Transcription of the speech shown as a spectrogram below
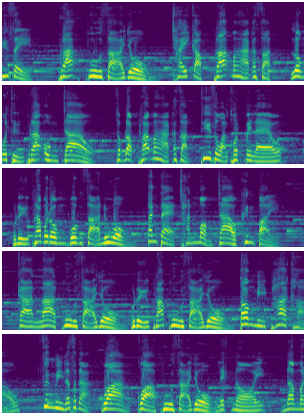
พิเศษ พระภูสาโยง ใช้กับพระมหากษัตริย์ ลงมาถึงพระองค์เจ้าสำหรับพระมหากษัตริย์ที่สวรรคตไปแล้ว หรือพระบรมวงศานุวงศ์ตั้งแต่ชั้นหม่อมเจ้าขึ้นไป การลาดภูสาโยง หรือพระภูสาโยงต้องมีผ้าขาว ซึ่งมีลักษณะกว้างกว่าภูสาโยงเล็กน้อยนำมา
